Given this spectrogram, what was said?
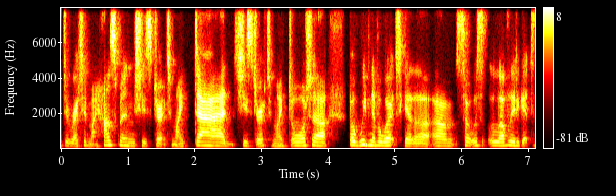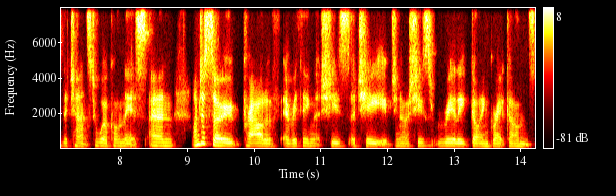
directed my husband she's directed my dad she's directed my daughter but we'd never worked together um, so it was lovely to get to the chance to work on this and i'm just so proud of everything that she's achieved you know she's really going great guns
